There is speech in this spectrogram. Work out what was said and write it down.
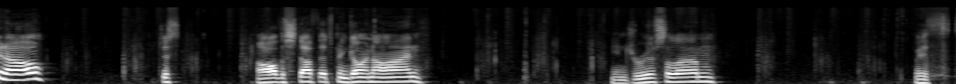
You know, just all the stuff that's been going on in Jerusalem with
